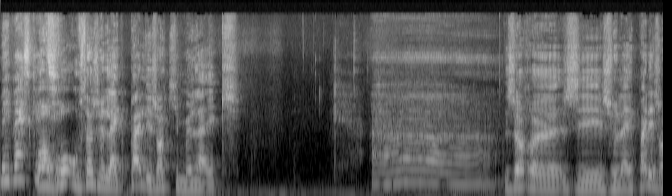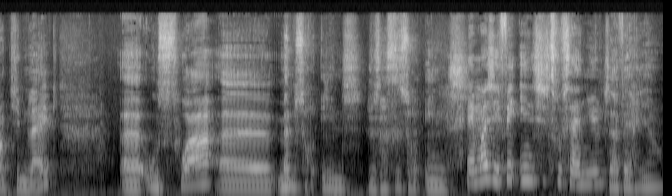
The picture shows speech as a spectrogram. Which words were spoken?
Mais parce que ou en tu- gros, ou ça, je like pas les gens qui me like. Ah. Genre, j'ai, je like pas les gens qui me like. Euh, ou soit, euh, même sur Inch. Je suis sur Inch. Et moi, j'ai fait Inch, je trouve ça nul. J'avais rien.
